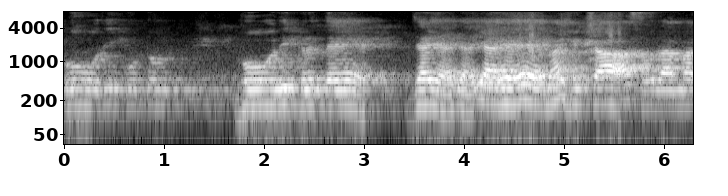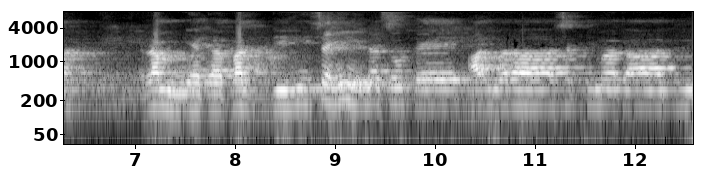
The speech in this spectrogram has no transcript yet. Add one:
भूरिकुटु भूरि कृते जय जय, हे महिषासुरमत् रम्यकपर्दिनि शैलसुते आदिवरा शक्तिमता की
